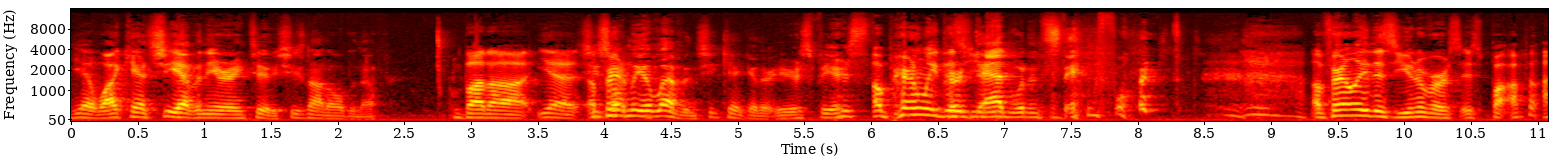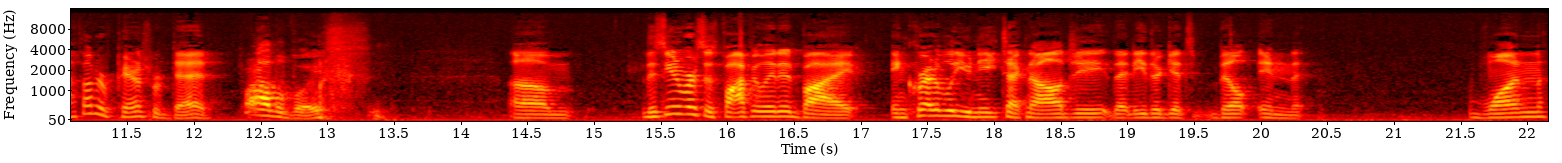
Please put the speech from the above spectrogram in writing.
yeah, why can't she have an earring too? She's not old enough. But uh, yeah, She's appar- only 11. She can't get her ears pierced. apparently Her this dad wouldn't stand for it. Apparently, this universe is. Po- I, th- I thought her parents were dead. Probably. Um, this universe is populated by incredibly unique technology that either gets built in one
